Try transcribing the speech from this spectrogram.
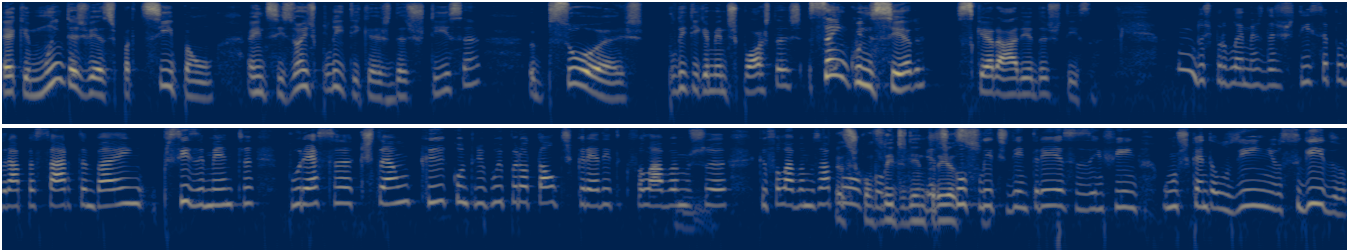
é que muitas vezes participam em decisões políticas da justiça pessoas politicamente expostas sem conhecer sequer a área da justiça um dos problemas da justiça poderá passar também precisamente por essa questão que contribui para o tal descrédito que falávamos, hum. eh, que falávamos há Esses pouco. conflitos de interesses. Esses conflitos de interesses, enfim, um escandalozinho seguido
